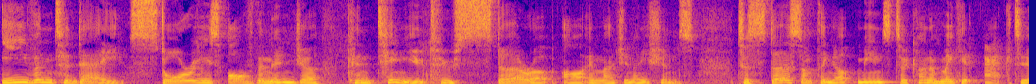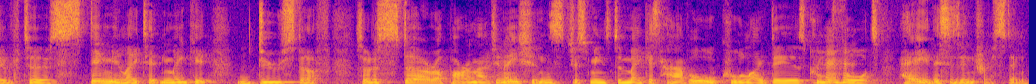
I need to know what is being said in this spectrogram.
even today, stories of the ninja continue to stir up our imaginations. To stir something up means to kind of make it active, to stimulate it, make it do stuff. So to stir up our imaginations just means to make us have, oh, cool ideas, cool thoughts. Hey, this is interesting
